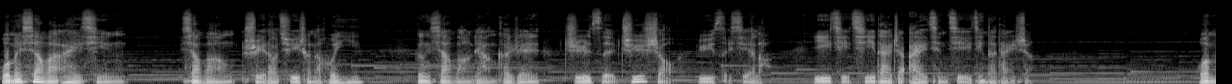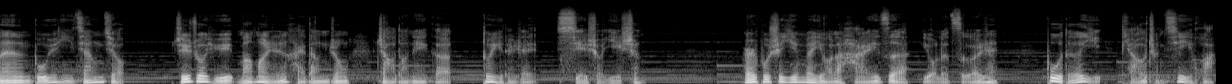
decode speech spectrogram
我们向往爱情，向往水到渠成的婚姻，更向往两个人执子之手，与子偕老，一起期待着爱情结晶的诞生。我们不愿意将就，执着于茫茫人海当中找到那个。对的人携手一生，而不是因为有了孩子、有了责任，不得已调整计划、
